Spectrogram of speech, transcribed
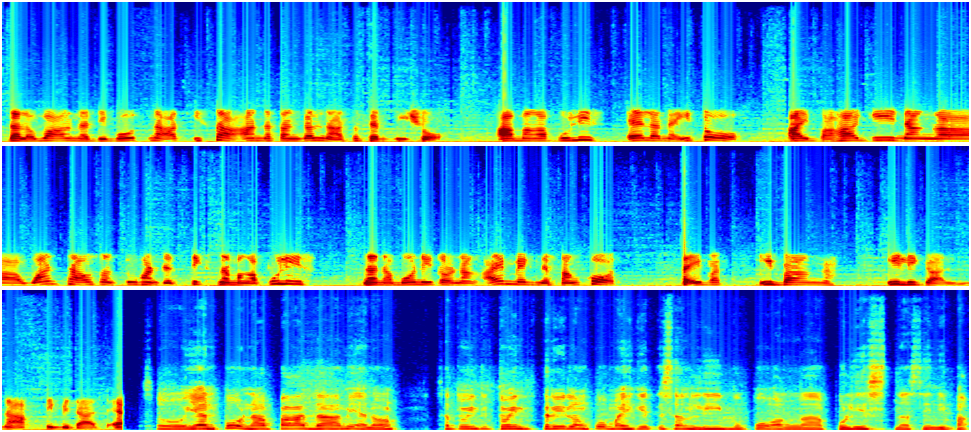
dalawa ang na-demote na at isa ang natanggal na sa serbisyo. Ang mga pulis, Ella na ito, ay bahagi ng ah, 1,206 na mga pulis na na-monitor ng IMEG na sangkot sa iba't ibang illegal na aktibidad. So yan po, napakadami ano. Sa 2023 lang po mahigit isang libo po ang ah, pulis na sinibak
